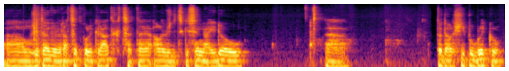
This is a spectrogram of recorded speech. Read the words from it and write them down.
A můžete je vyvracet kolikrát chcete, ale vždycky se najdou to další publiku.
